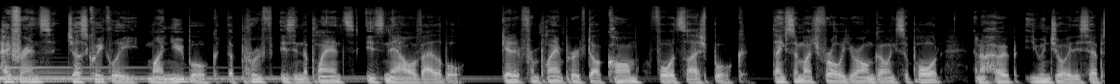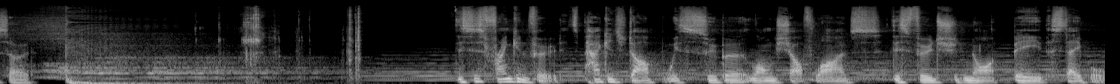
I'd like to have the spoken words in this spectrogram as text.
Hey, friends, just quickly, my new book, The Proof is in the Plants, is now available. Get it from plantproof.com forward slash book. Thanks so much for all your ongoing support, and I hope you enjoy this episode. This is Frankenfood. It's packaged up with super long shelf lives. This food should not be the staple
